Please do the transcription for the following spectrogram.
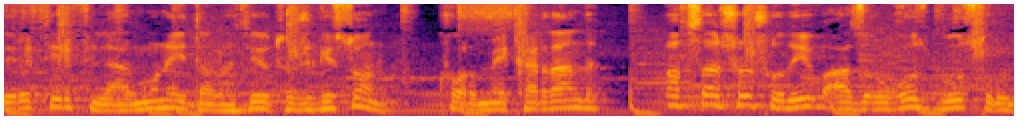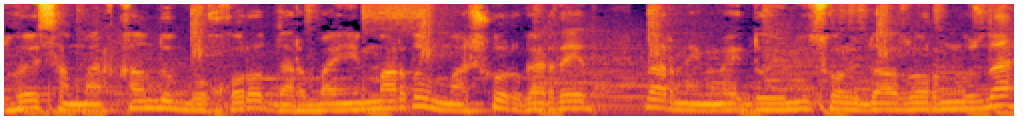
директори филармонияи давлатии тоҷикистон кор мекарданд. Афзал шуршодиев аз оғоз бо сурудҳои самарқанду бухоро дар байни мардум машҳур гардид дар нимаи дуюми соли 2019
